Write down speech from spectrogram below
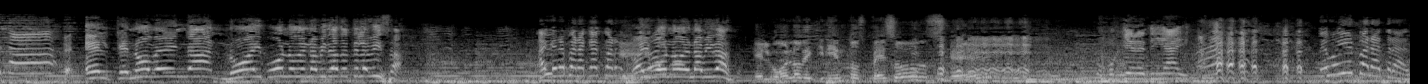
una... el que no venga, no hay bono de Navidad de Televisa. No hay bono de Navidad. El bolo de 500 pesos. ¿eh? Como quieren ni hay. Me voy a ir para atrás.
